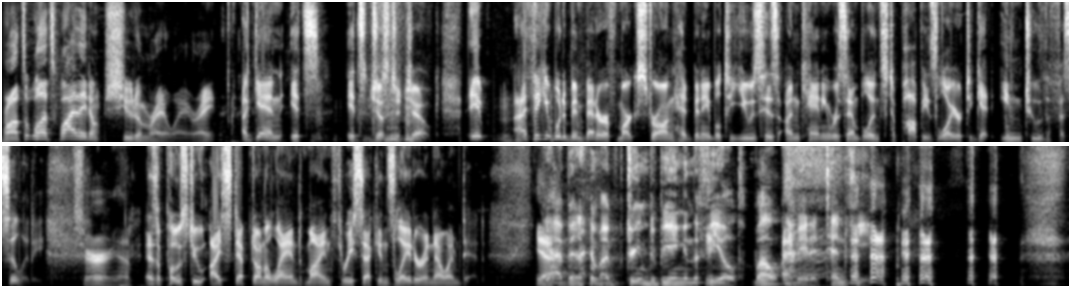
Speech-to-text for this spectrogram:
Well, it's well, it's why they don't shoot him right away, right? Again, it's it's just a joke. It mm-hmm. I think it would have been better if Mark Strong had been able to use his uncanny resemblance to Poppy's lawyer to get into the facility, Sure, yeah, as opposed to I stepped on a landmine three seconds later and now I'm dead. Yeah, yeah. I've been I've dreamed of being in the field. Well, I made it ten feet.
